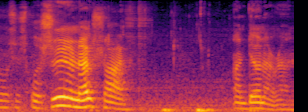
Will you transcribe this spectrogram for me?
We'll see you next time on Donut Run.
